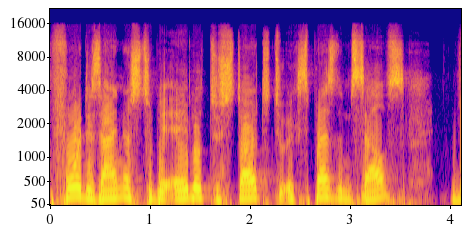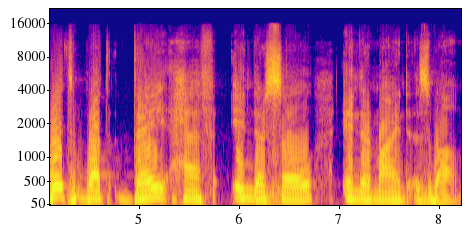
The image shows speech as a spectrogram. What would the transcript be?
for designers to be able to start to express themselves with what they have in their soul, in their mind as well.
